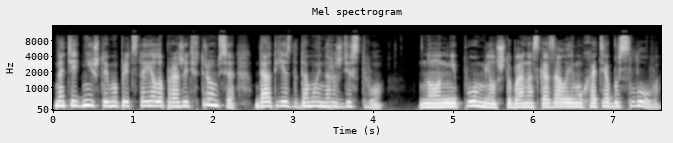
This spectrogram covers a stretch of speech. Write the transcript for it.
на те дни, что ему предстояло прожить в Тремсе до отъезда домой на Рождество. Но он не помнил, чтобы она сказала ему хотя бы слово.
